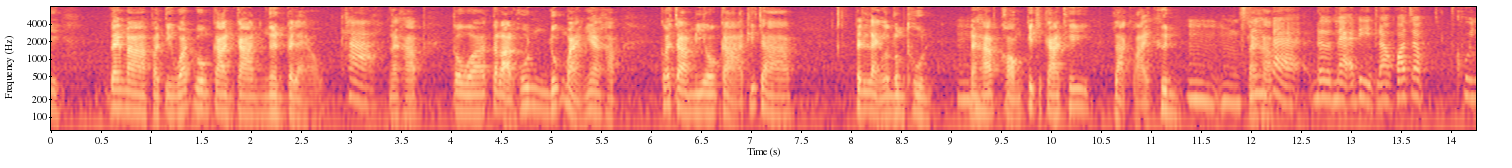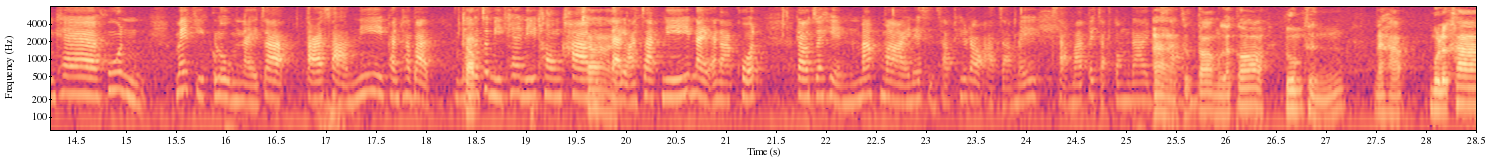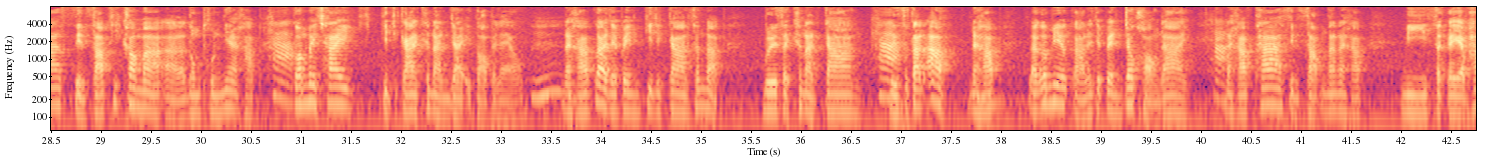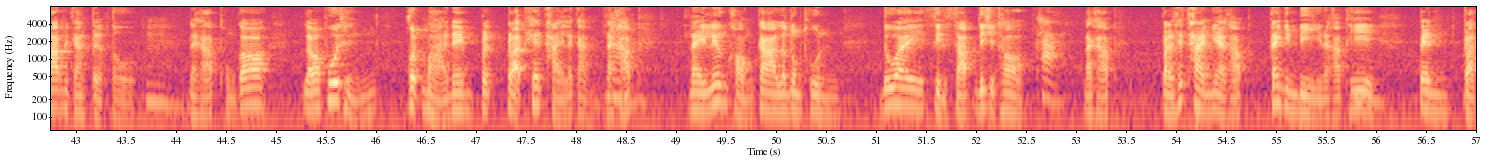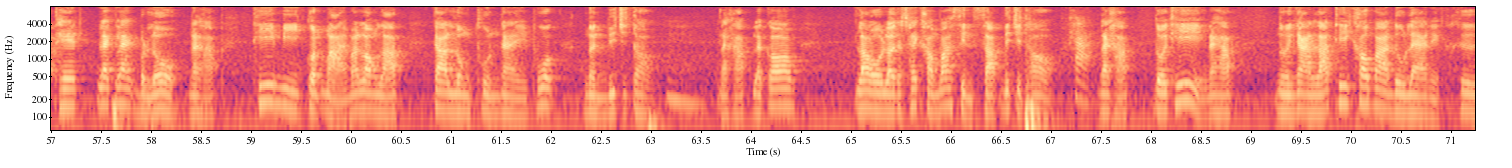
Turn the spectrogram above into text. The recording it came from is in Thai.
ได้มาปฏิวัติวงการการเงินไปแล้วค่ะนะครับ ตัวตลาดหุ้นยุคใหม่เนี่ยครับ ก็จะมีโอกาสที่จะเป็นแหล่งระดมทุนอืมนะครับ ของกิจการที่หลากหลายขึ้นอืมอืมซึ่งนะครับแต่เดิมในอดีตเราก็จะคุ้นแค่หุ้นไม่กี่กลุ่มไหนจะตราสารหนี้พันธบัตรมันก็จะมีแค่นี้ทองคใช่ำแต่หลังจากนี้ในอนาคต เราจะเห็นมากมายในสินทรัพย์ที่เราอาจจะไม่สามารถไปจับต้องได้ด้วยอ่าซ้ำถูกต้องแล้วก็รวมถึงนะครับมูลค่าสินทรัพย์ที่เข้ามาอ่าระดมทุนเนี่ยครับค่ะก็ไม่ใช่กิจการขนาดใหญ่อีกต่อไปแล้วอืมนะครับก็อาจจะเป็นกิจการสำหรับบริษัทขนาดกลางค่ะหรือสตาร์ทอัพนะครับแล้วก็มีโอกาสที่จะเป็นเจ้าของได้ค่ะนะครับถ้าสินทรัพย์นั้นนะครับ มีศักยภาพในการเติบโตอืมนะครับ ผมก็เรามาพูดถึงกฎหมายในประประเทศไทยแล้วกันนะครับ ในเรื่องของการระดมทุน ด้วยสินทรัพย์ดิจิทัลค่ะนะครับ ประเทศไทยเนี่ยครับได้ยินดีนะครับที่อืมเป็นประเทศแรก ๆ บนโลกนะครับ ที่มีกฎหมายมารองรับการลงทุนในพวกเงินดิจิทัลอืมนะครับ แล้วก็เราเราจะใช้คำว่าสินทรัพย์ดิจิทัลค่ะนะครับ โดยที่นะครับหน่วยงานรัฐที่เข้ามาดูแลเนี่ยคือ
